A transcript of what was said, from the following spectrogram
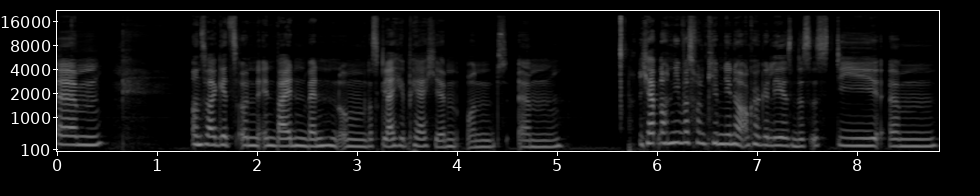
Ähm, und zwar geht es in beiden Bänden um das gleiche Pärchen. Und ähm, ich habe noch nie was von Kim Dina Ocker gelesen. Das ist die ähm,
